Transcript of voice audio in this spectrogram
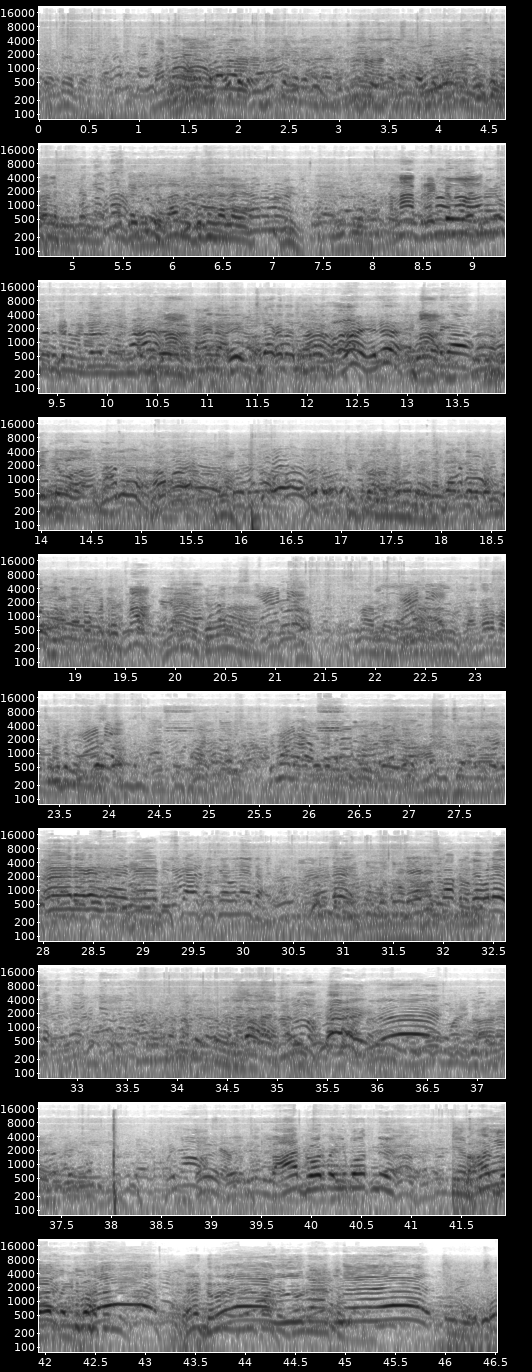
రొట్టె అలా బ్రెడ్ వా అలా బ్రెడ్ వా అలా బ్రెడ్ వా అన్నా బ్రెడ్ బ్రెడ్ లేడీస్ కాకరికి ఇవ్వలేదు లేడీస్ కాకరికి ఇవ్వలేదు డోర్ వెళ్ళిపోతుంది. కార్ డోర్ వెళ్ళిపోతుంది డోర్ వెళ్ళిపోతుంది.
